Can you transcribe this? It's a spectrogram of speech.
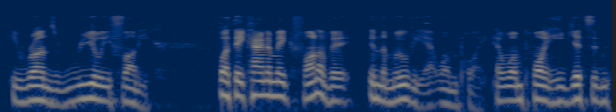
He runs really funny, but they kind of make fun of it in the movie at one point. At one point, he gets in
